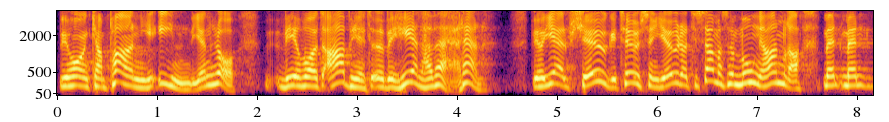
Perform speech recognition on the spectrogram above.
Vi har en kampanj i Indien idag. Vi har ett arbete över hela världen. Vi har hjälpt 20 000 judar tillsammans med många andra. Men, men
